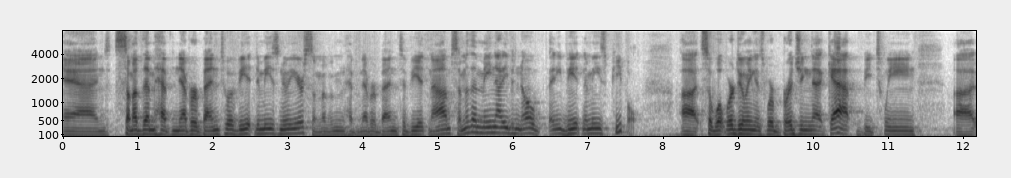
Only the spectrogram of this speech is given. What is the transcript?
and some of them have never been to a Vietnamese New Year. Some of them have never been to Vietnam. Some of them may not even know any Vietnamese people. Uh, so what we're doing is we're bridging that gap between uh,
